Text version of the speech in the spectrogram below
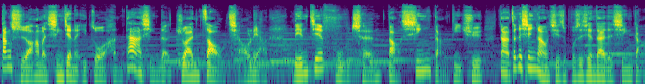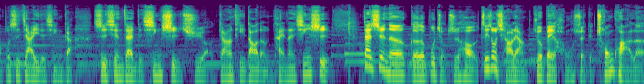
当时啊，他们新建了一座很大型的砖造桥梁。连接府城到新港地区，那这个新港其实不是现在的新港，不是嘉义的新港，是现在的新市区哦。刚刚提到的台南新市，但是呢，隔了不久之后，这座桥梁就被洪水给冲垮了。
